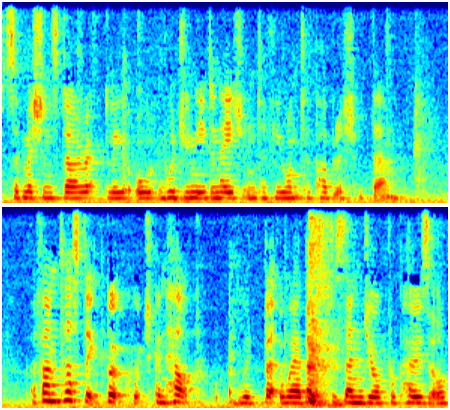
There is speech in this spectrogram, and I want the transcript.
submissions directly, or would you need an agent if you want to publish with them? A fantastic book which can help with be- where best to send your proposal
